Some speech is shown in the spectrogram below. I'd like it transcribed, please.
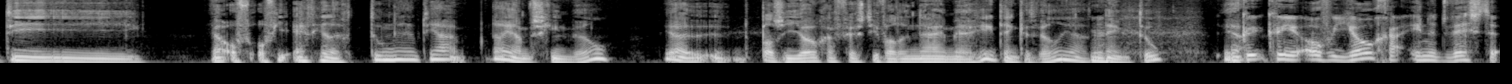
die... Ja, of, of die echt heel erg toeneemt, ja, nou ja, misschien wel. Ja, pas een yogafestival in Nijmegen, ik denk het wel, ja, ja. neemt toe. Ja. Kun, kun je over yoga in het Westen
